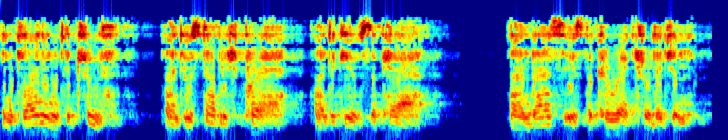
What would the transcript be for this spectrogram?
inclining to truth, and to establish prayer, and to give zakah. And that is the correct religion.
